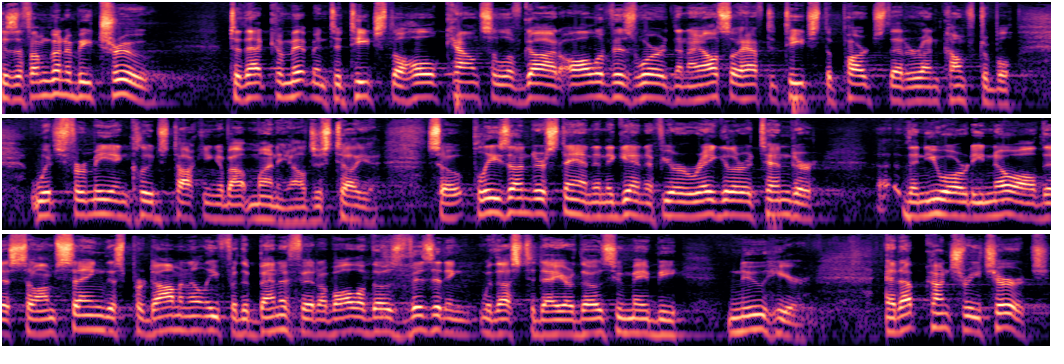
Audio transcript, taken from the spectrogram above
Because if I'm going to be true to that commitment to teach the whole counsel of God, all of His Word, then I also have to teach the parts that are uncomfortable, which for me includes talking about money, I'll just tell you. So please understand. And again, if you're a regular attender, uh, then you already know all this. So I'm saying this predominantly for the benefit of all of those visiting with us today or those who may be new here. At Upcountry Church,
